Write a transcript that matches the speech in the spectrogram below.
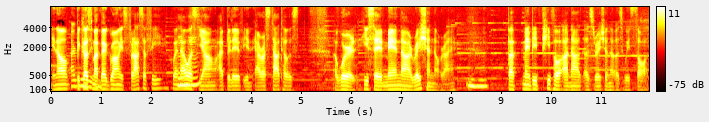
you know, I because really my background is philosophy. When I was Mhm. young, I believe in Aristotle's uh, word. He said men are rational, right? Mhm. But maybe people are not as rational as we thought.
